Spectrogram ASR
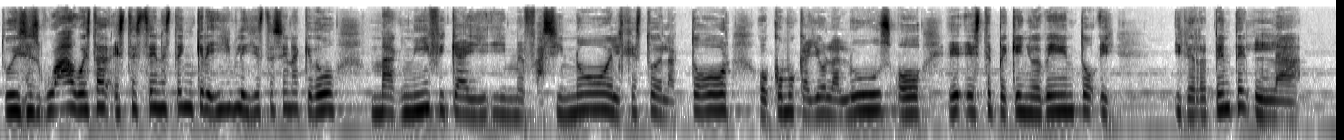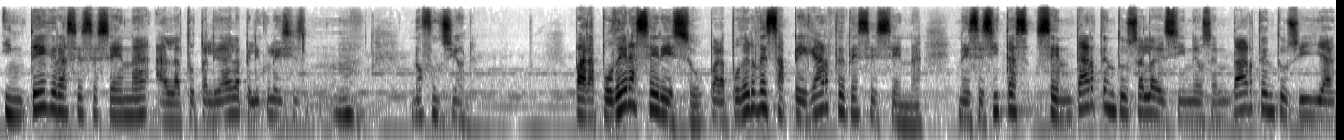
tú dices, wow, esta, esta escena está increíble y esta escena quedó magnífica y, me fascinó el gesto del actor o cómo cayó la luz o e, este pequeño evento y, y de repente la integras esa escena a la totalidad de la película y dices, mm, no funciona. Para poder hacer eso, para poder desapegarte de esa escena, necesitas sentarte en tu sala de cine o sentarte en tu silla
